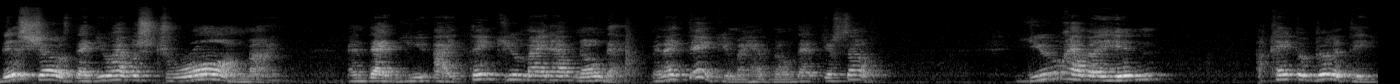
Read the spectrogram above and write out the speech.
This shows that you have a strong mind and that you, I think you might have known that. And I think you may have known that yourself. You have a hidden capability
